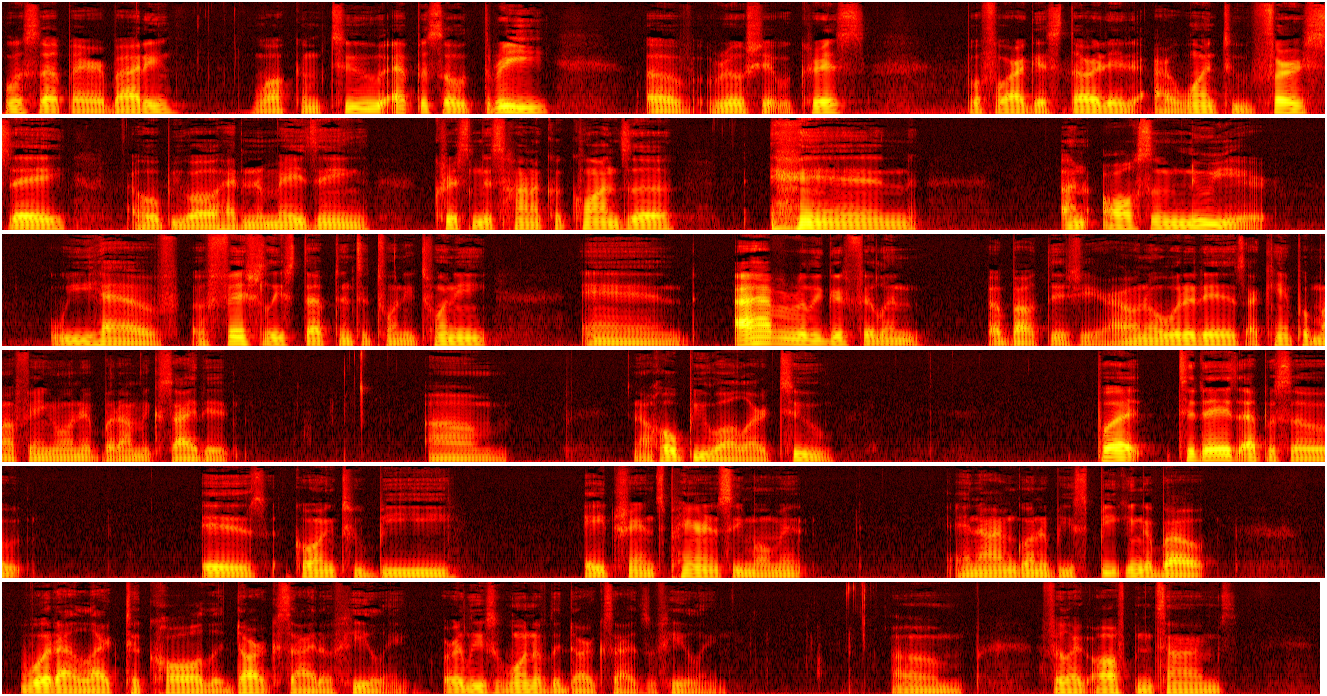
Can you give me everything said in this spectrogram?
What's up, everybody? Welcome to episode three of Real Shit with Chris. Before I get started, I want to first say I hope you all had an amazing Christmas, Hanukkah, Kwanzaa, and an awesome New Year. We have officially stepped into 2020, and I have a really good feeling about this year. I don't know what it is. I can't put my finger on it, but I'm excited. Um, and I hope you all are too. But today's episode is going to be a transparency moment, and I'm going to be speaking about what I like to call the dark side of healing, or at least one of the dark sides of healing. Um, feel like oftentimes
